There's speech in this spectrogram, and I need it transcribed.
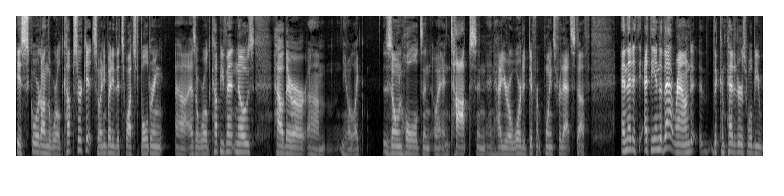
is scored on the World Cup circuit. So anybody that's watched bouldering uh, as a World Cup event knows how there are, um, you know, like zone holds and uh, and tops, and and how you're awarded different points for that stuff. And then at the, at the end of that round, the competitors will be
